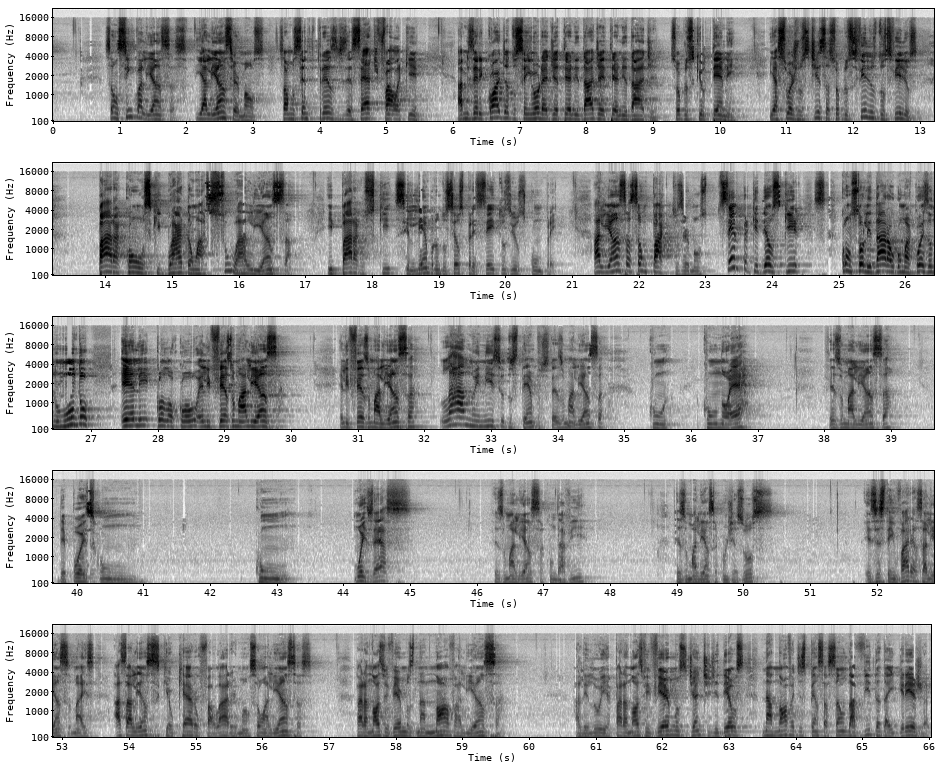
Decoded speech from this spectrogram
São cinco alianças, e aliança, irmãos, Salmo 103, 17 fala que a misericórdia do Senhor é de eternidade a eternidade sobre os que o temem, e a sua justiça sobre os filhos dos filhos, para com os que guardam a sua aliança e para os que se lembram dos seus preceitos e os cumprem. Alianças são pactos, irmãos. Sempre que Deus quis consolidar alguma coisa no mundo, Ele colocou, Ele fez uma aliança. Ele fez uma aliança lá no início dos tempos, fez uma aliança com, com Noé, fez uma aliança depois com, com Moisés, fez uma aliança com Davi, fez uma aliança com Jesus. Existem várias alianças, mas as alianças que eu quero falar, irmão, são alianças para nós vivermos na nova aliança Aleluia. Para nós vivermos diante de Deus na nova dispensação da vida da igreja.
